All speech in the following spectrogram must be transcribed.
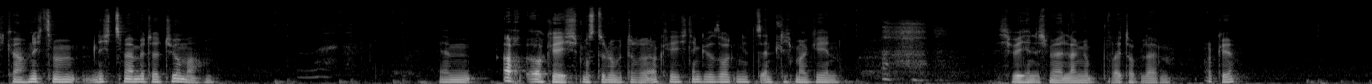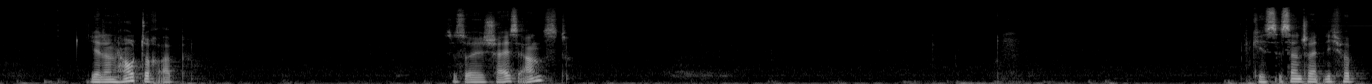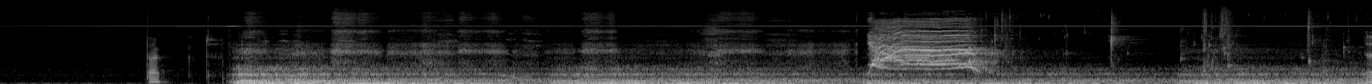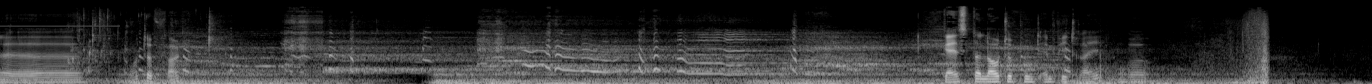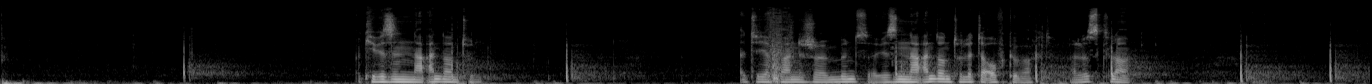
Ich kann auch nichts mehr, nichts mehr mit der Tür machen. Ähm, ach, okay, ich musste nur mit drin. Okay, ich denke, wir sollten jetzt endlich mal gehen. Ich will hier nicht mehr lange weiterbleiben. Okay. Ja, dann haut doch ab. Ist das euer Scheiß Ernst? Okay, es ist anscheinend nicht verbuggt. Äh, what the fuck? Geisterlaute.mp3, aber Okay, wir sind in einer anderen Toilette. Japanische Münze. Wir sind in einer anderen Toilette aufgewacht. Alles klar.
